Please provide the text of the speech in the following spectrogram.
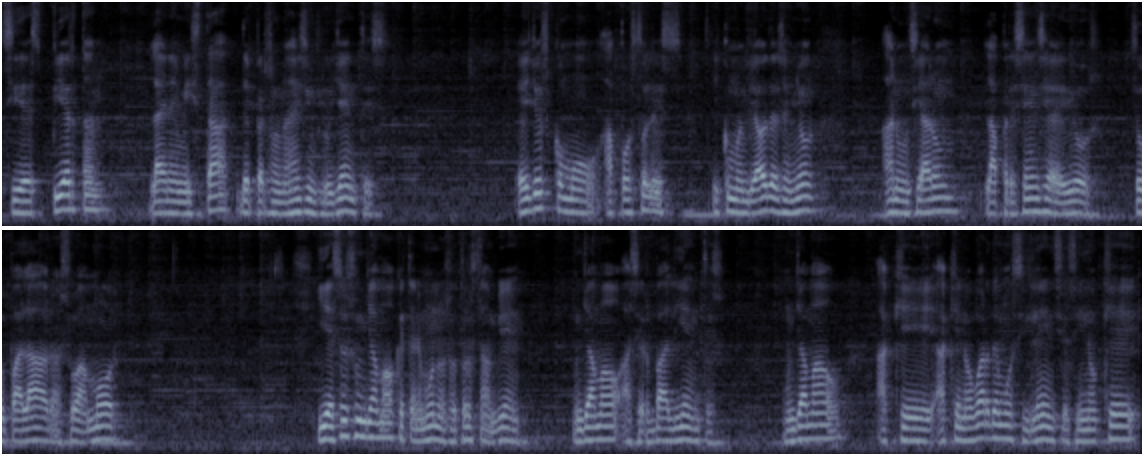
si despiertan la enemistad de personajes influyentes. Ellos como apóstoles y como enviados del Señor anunciaron la presencia de Dios, su palabra, su amor. Y eso es un llamado que tenemos nosotros también, un llamado a ser valientes, un llamado a que, a que no guardemos silencio, sino que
